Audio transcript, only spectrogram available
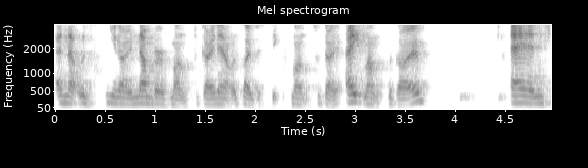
and that was you know a number of months ago now it was over 6 months ago 8 months ago and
